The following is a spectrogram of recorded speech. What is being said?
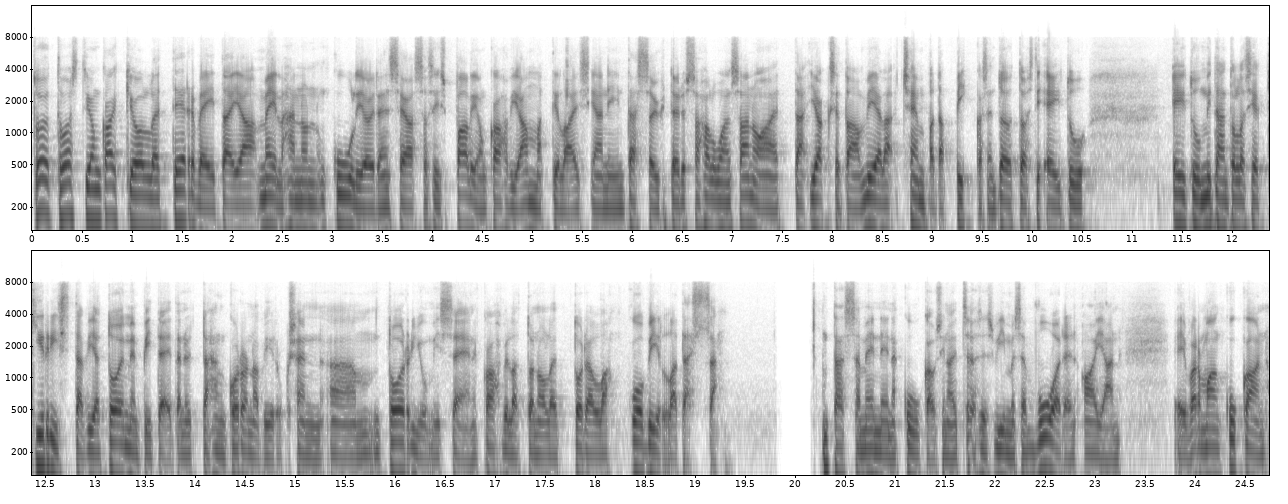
Toivottavasti on kaikki olleet terveitä ja meillähän on kuulijoiden seassa siis paljon kahviammattilaisia, niin tässä yhteydessä haluan sanoa, että jaksetaan vielä tsempata pikkasen. Toivottavasti ei tule ei tule mitään tällaisia kiristäviä toimenpiteitä nyt tähän koronaviruksen ähm, torjumiseen. Kahvilat on olleet todella kovilla tässä, tässä menneinä kuukausina, itse asiassa viimeisen vuoden ajan. Ei varmaan kukaan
